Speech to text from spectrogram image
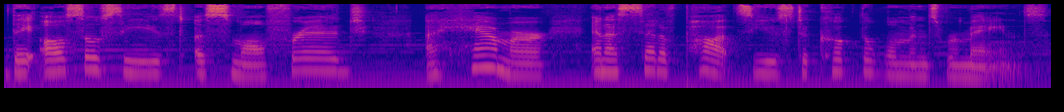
They also seized a small fridge, a hammer, and a set of pots used to cook the woman's remains.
